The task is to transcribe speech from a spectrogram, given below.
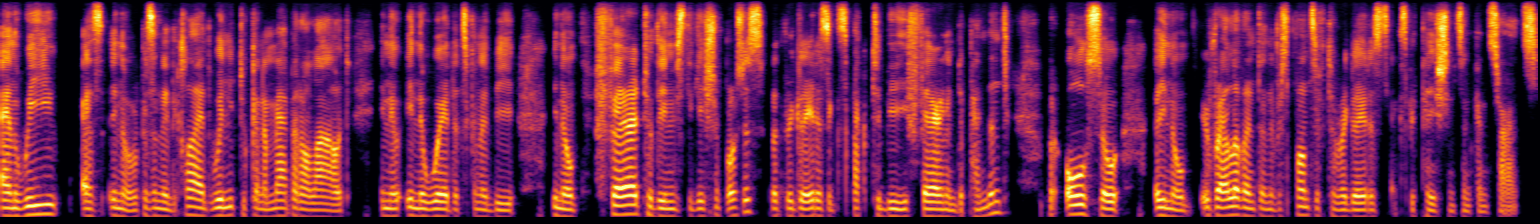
and we as you know representing the client we need to kind of map it all out in a, in a way that's going to be you know fair to the investigation process that regulators expect to be fair and independent but also you know relevant and responsive to regulators expectations and concerns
